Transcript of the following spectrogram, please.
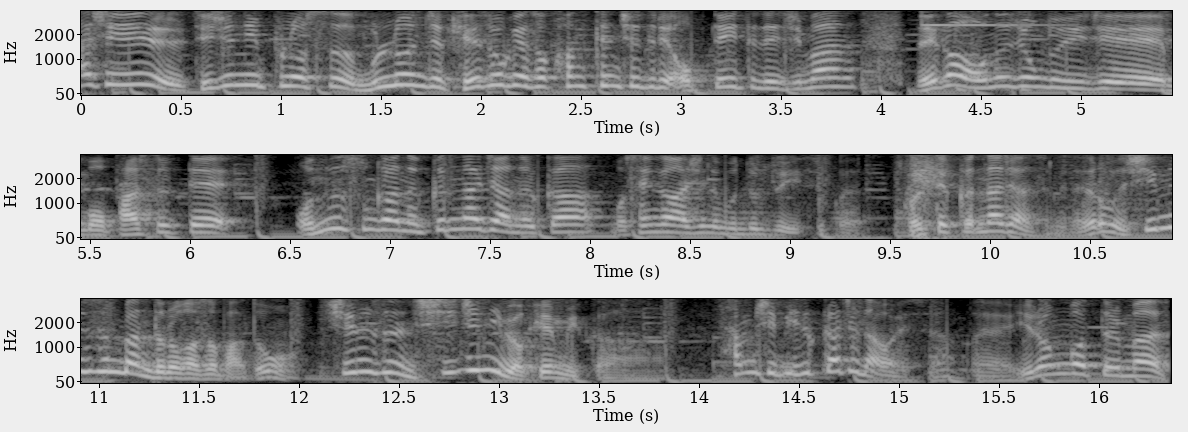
사실 디즈니 플러스 물론 이제 계속해서 컨텐츠들이 업데이트되지만 내가 어느 정도 이제 뭐 봤을 때 어느 순간은 끝나지 않을까 뭐 생각하시는 분들도 있을 거예요. 절대 끝나지 않습니다. 여러분 심슨만 들어가서 봐도 심슨 시즌이 몇 개입니까? 31까지 나와 있어요. 네, 이런 것들만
